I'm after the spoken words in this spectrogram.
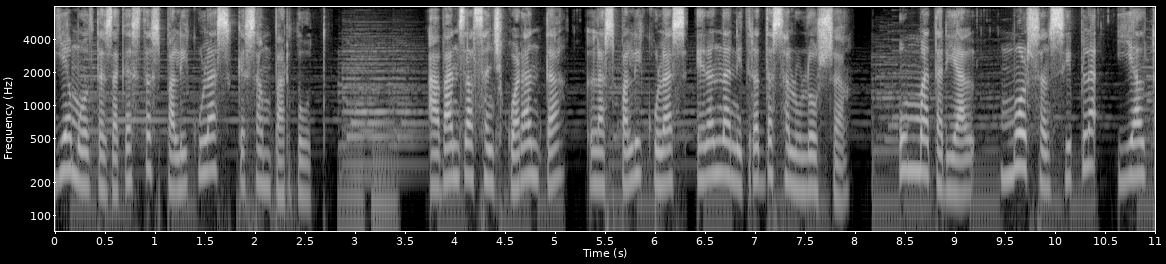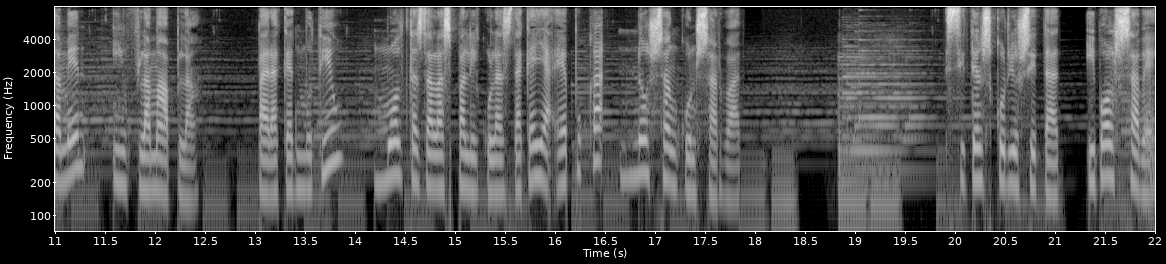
hi ha moltes d'aquestes pel·lícules que s'han perdut. Abans dels anys 40, les pel·lícules eren de nitrat de cel·lulosa, un material molt sensible i altament inflamable. Per aquest motiu, moltes de les pel·lícules d'aquella època no s'han conservat. Si tens curiositat i vols saber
